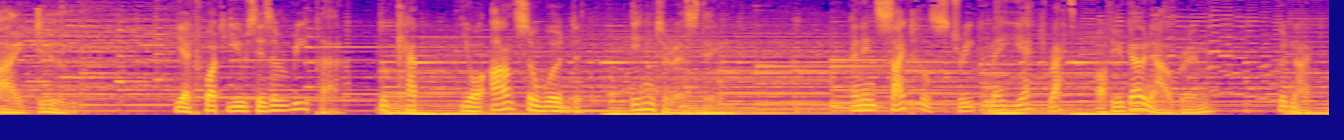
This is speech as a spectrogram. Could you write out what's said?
I do. Yet what use is a reaper who can... Your answer would... Interesting. An insightful streak may yet rat... Off you go now, Grim. Good night.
